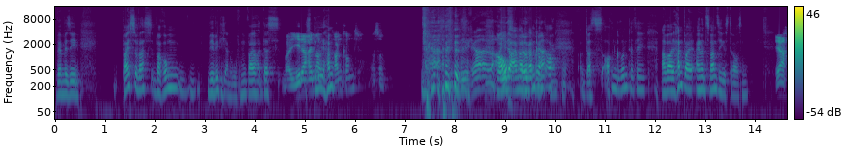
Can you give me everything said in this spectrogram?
Werden wir sehen. Weißt du was, warum wir wirklich anrufen? Weil das Weil jeder Spiel einmal Hand- rankommt. Achso. ja, Weil jeder einmal drankommt ja. auch. Und das ist auch ein Grund tatsächlich. Aber Handball 21 ist draußen. Ja,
